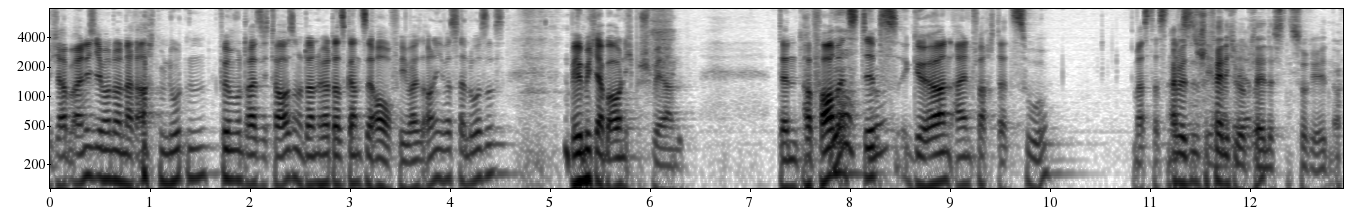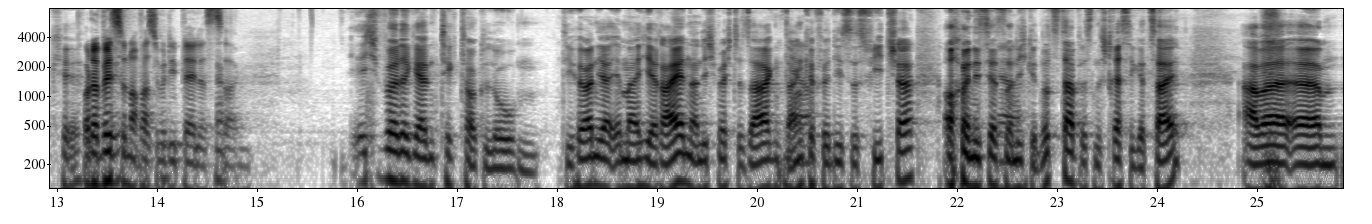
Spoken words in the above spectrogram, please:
Ich habe eigentlich immer nur nach 8 Minuten 35.000 und dann hört das Ganze auf. Ich weiß auch nicht, was da los ist. Will mich aber auch nicht beschweren. Denn Performance-Dips gehören einfach dazu. Was das Aber wir sind schon fertig über wäre. Playlisten zu reden, okay. Oder willst du noch was über die Playlist Ja. sagen? Ich würde gern TikTok loben. Die hören ja immer hier rein und ich möchte sagen, danke Ja. für dieses Feature. Auch wenn ich es jetzt Ja. noch nicht genutzt habe, ist eine stressige Zeit. Aber ähm,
